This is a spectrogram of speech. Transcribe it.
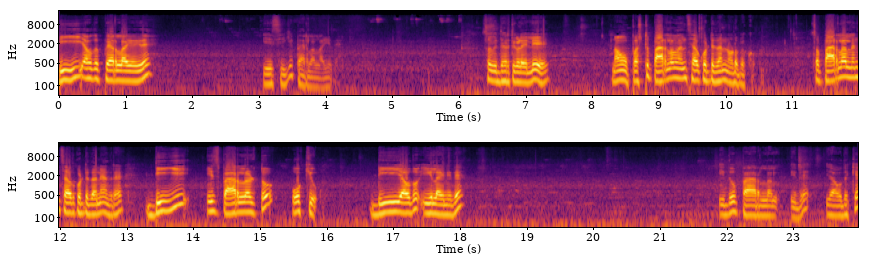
ಡಿ ಇ ಯಾವುದು ಪ್ಯಾರಲ್ ಆಗಿದೆ? ಎ ಸಿಗೆ ಪ್ಯಾರಲಲ್ ಆಗಿದೆ. ಸೊ ವಿದ್ಯಾರ್ಥಿಗಳಲ್ಲಿ ನಾವು ಫಸ್ಟ್ ಪ್ಯಾರಲಲ್ ಲೆನ್ಸ್ ಯಾವ್ದು ಕೊಟ್ಟಿದ್ದಾನೆ ನೋಡಬೇಕು. ಸೊ ಪ್ಯಾರಲಲ್ ಲೆನ್ಸ್ ಯಾವ್ದು ಕೊಟ್ಟಿದ್ದಾನೆ ಅಂದರೆ D E is parallel to O Q D E ಯಾವುದು? ಈ ಲೈನ್ ಇದೆ. ಇದು ಪ್ಯಾರಲಲ್ ಇದೆ. ಯಾವುದಕ್ಕೆ?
